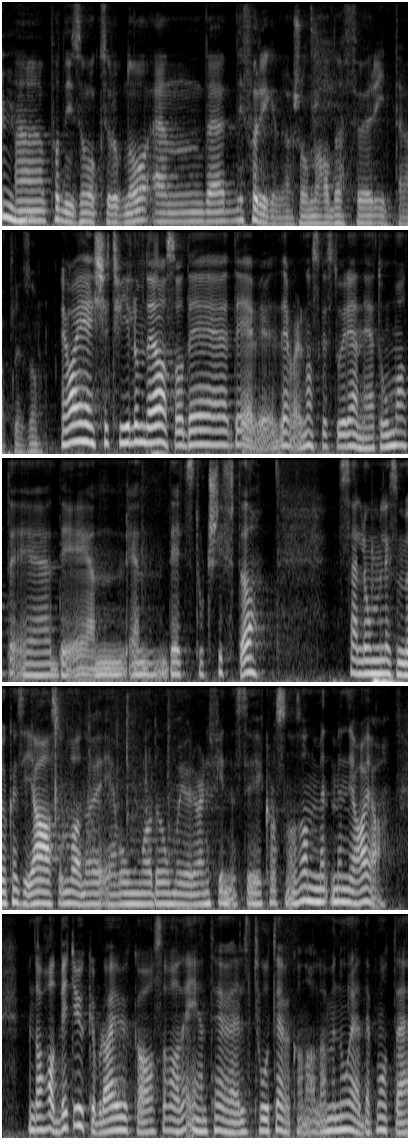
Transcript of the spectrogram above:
mm. eh, på de som vokser opp nå, enn det de forrige generasjonene hadde før internett. liksom. Ja, jeg er ikke i tvil om det. altså. Det, det, er, det er vel ganske stor enighet om at det er, det er, en, en, det er et stort skifte. da. Selv om liksom, du kan si ja, sånn var det da jeg var ung, og det var om å gjøre å fineste i klassen. og sånn, men, men ja, ja. Men da hadde vi et ukeblad i uka, og så var det én TV eller to TV-kanaler. Men nå er det på en måte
